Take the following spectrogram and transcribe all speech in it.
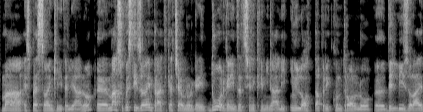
ma e spesso anche in italiano. Eh, ma su quest'isola in pratica c'è un'organi- due organizzazioni criminali in lotta per il controllo eh, dell'isola e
